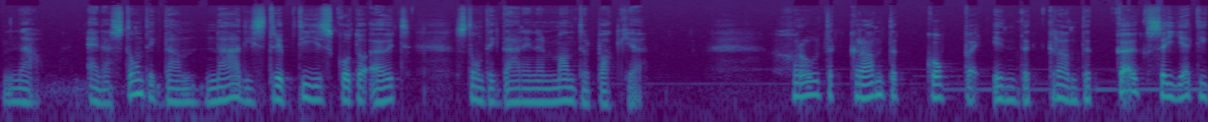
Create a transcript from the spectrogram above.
Nou, en dan stond ik dan na die striptease kotto uit, stond ik daar in een mantelpakje. Grote krantenkoppen in de kranten, kuikse Jetty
